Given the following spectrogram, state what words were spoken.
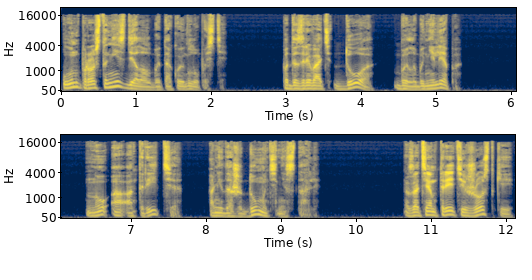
Ун просто не сделал бы такой глупости. Подозревать Дуа было бы нелепо. Ну а о Тритте они даже думать не стали. Затем третий жесткий,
